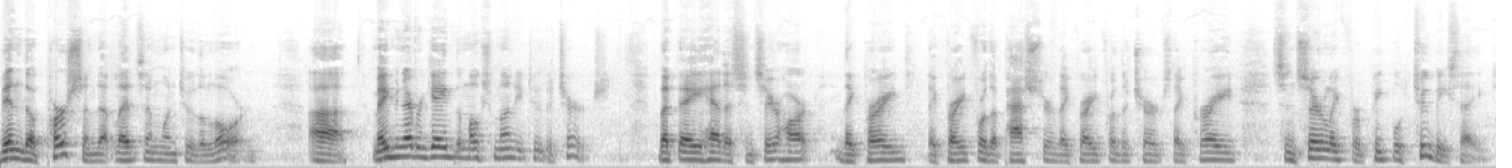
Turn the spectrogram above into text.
been the person that led someone to the Lord. Uh, maybe never gave the most money to the church, but they had a sincere heart. They prayed. They prayed for the pastor. They prayed for the church. They prayed sincerely for people to be saved.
